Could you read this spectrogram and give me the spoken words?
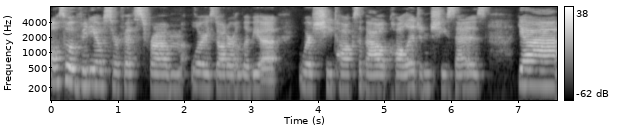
also a video surfaced from Lori's daughter Olivia where she talks about college and she says, "Yeah,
